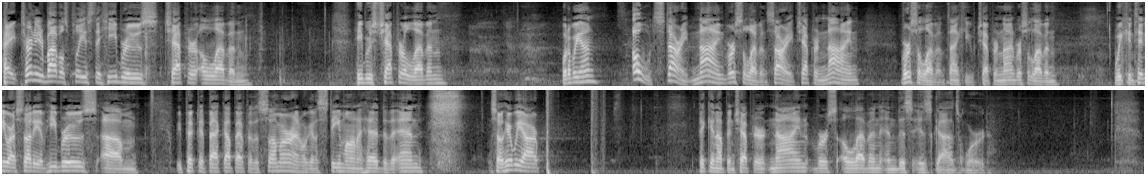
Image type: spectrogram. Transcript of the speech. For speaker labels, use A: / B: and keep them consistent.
A: Hey, turn your Bibles, please, to Hebrews chapter 11. Hebrews chapter 11. What are we on? Oh, sorry, 9, verse 11. Sorry, chapter 9, verse 11. Thank you. Chapter 9, verse 11. We continue our study of Hebrews. Um, we picked it back up after the summer, and we're going to steam on ahead to the end. So here we are, picking up in chapter 9, verse 11, and this is God's Word.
